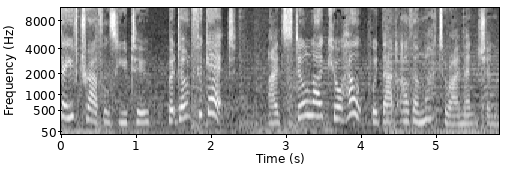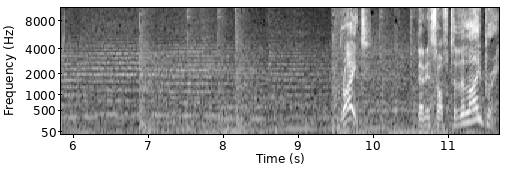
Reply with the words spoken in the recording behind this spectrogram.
Safe travels, you two. But don't forget, I'd still like your help with that other matter I mentioned. Right. Then it's off to the library.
